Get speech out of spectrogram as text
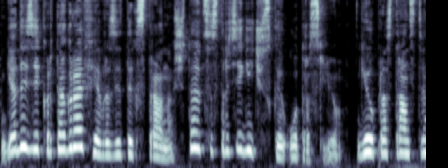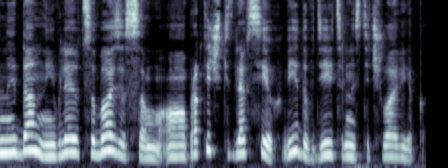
Геодезия и картография в развитых странах считаются стратегической отраслью. Геопространственные данные являются базисом а, практически для всех видов деятельности деятельности человека.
